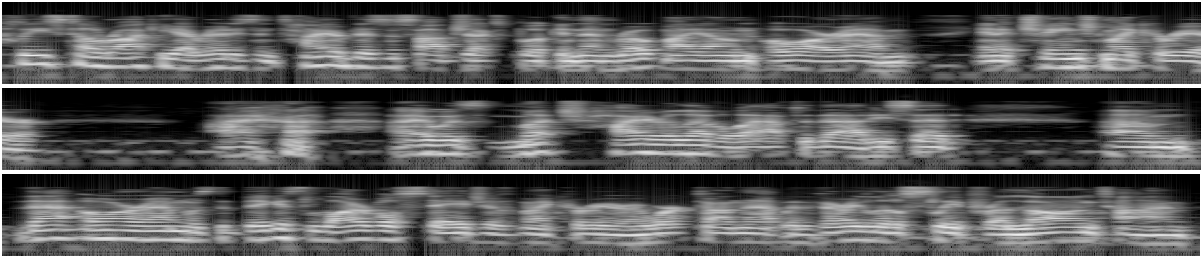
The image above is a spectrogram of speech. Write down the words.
please tell Rocky I read his entire business objects book and then wrote my own ORM and it changed my career. I, I was much higher level after that. He said, um, that ORM was the biggest larval stage of my career. I worked on that with very little sleep for a long time.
